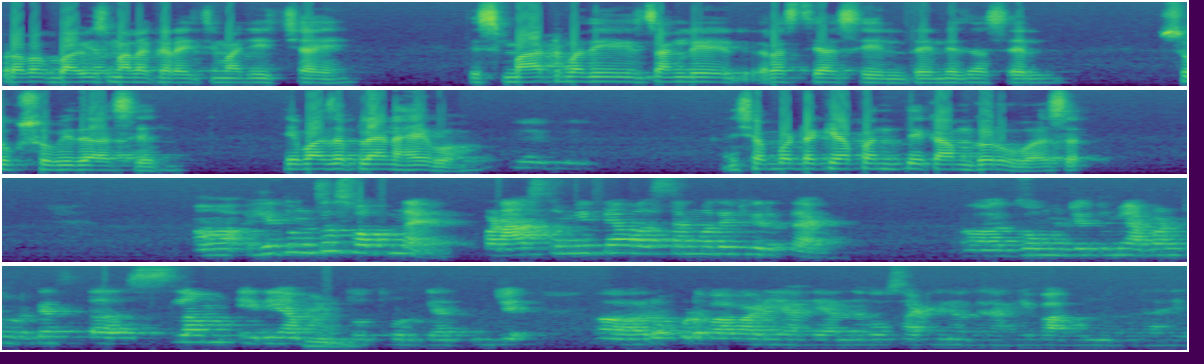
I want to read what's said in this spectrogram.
प्रभाग बावीस मला करायची माझी इच्छा आहे. ते स्मार्टमध्ये चांगले रस्ते असेल ड्रेनेज असेल सुखसुविधा असेल हे माझं प्लॅन आहे बा आणि शंभर टक्के आपण ते काम करू बुवा असं. हे तुमचं स्वप्न आहे पण आज तुम्ही त्या वस्त्यांमध्ये फिरताय. जो म्हणजे तुम्ही आपण थोडक्यात स्लम एरिया म्हणतो थोडक्यात. म्हणजे रोकडबावाडी आहे अण्णाभाऊ साठे नगर आहे बाबू नगर आहे.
